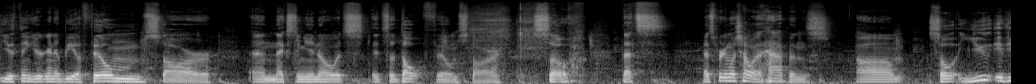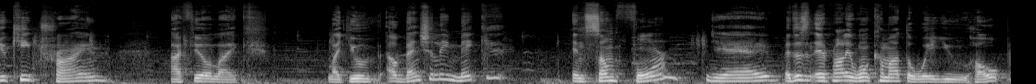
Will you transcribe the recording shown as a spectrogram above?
you think you're gonna be a film star, and next thing you know, it's it's adult film star. So that's that's pretty much how it happens. Um, so you if you keep trying, I feel like like you eventually make it in some form. Yeah, it, It doesn't. It probably won't come out the way you hope,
